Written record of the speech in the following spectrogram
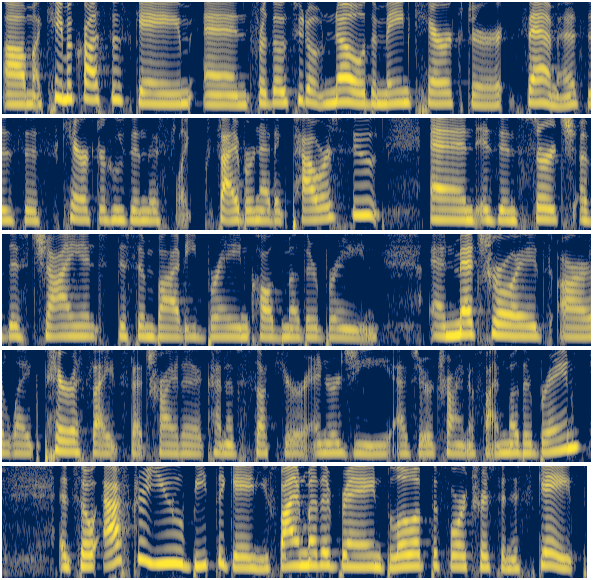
um, i came across this game and for those who don't know the main character samus is this character who's in this like cybernetic power suit and is in search of this giant disembodied brain called mother brain. And metroids are like parasites that try to kind of suck your energy as you're trying to find mother brain. And so after you beat the game you find mother brain blow up the fortress and escape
